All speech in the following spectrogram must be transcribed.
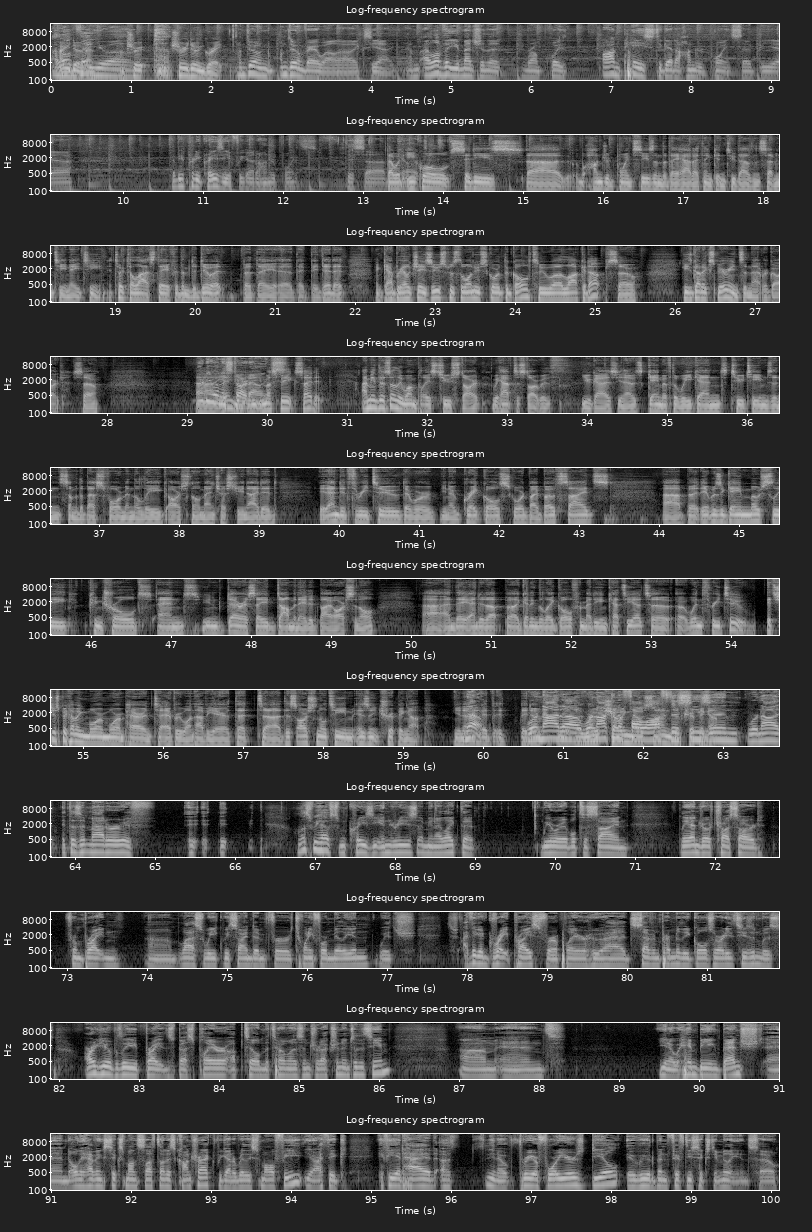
I How you doing, that man? you. Uh, I'm sure, I'm sure you're doing great. I'm doing. I'm doing very well, Alex. Yeah, I'm, I love that you mentioned that we're on poise, on pace to get hundred points. That'd be. Uh, that'd be pretty crazy if we got hundred points. This. Uh, That would equal. City's uh, 100 point season that they had, I think, in 2017 18. It took the last day for them to do it, but they, uh, they, they did it. And Gabriel Jesus was the one who scored the goal to uh, lock it up. So he's got experience in that regard. So. Where do you Uh, want to yeah, start, you, you must be excited. I mean, there's only one place to start. We have to start with you guys. You know, it's game of the weekend. Two teams in some of the best form in the league: Arsenal, Manchester United. It ended three-two. There were you know great goals scored by both sides, uh, but it was a game mostly controlled and you know, dare I say dominated by Arsenal. Uh, and they ended up uh, getting the late goal from Eddie Nketiah to uh, win 3 2. It's just becoming more and more apparent to everyone, Javier, that uh, this Arsenal team isn't tripping up. You know, No, It- it- they we're not. Uh, we're not going to no fall off this of tripping up. season. We're not. It doesn't matter if, it, unless we have some crazy injuries. I mean, I like that we were able to sign Leandro Trossard from Brighton um, last week. We signed him for 24 million, which I think a great price for a player who had seven Premier League goals already this season. Was arguably Brighton's best player up till Mitoma's introduction into the team, um, and you know, him being benched and only having six months left on his contract, we got a really small fee. You know, I think if he had had a, you know, three or four years deal, it would have been 50, 60 million. So,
